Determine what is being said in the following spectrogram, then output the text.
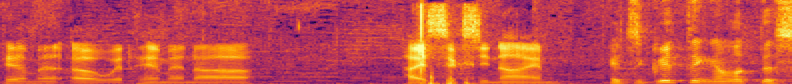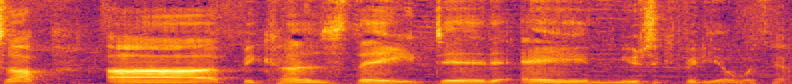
him uh, with him in uh, High 69? It's a good thing I looked this up uh, because they did a music video with him.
